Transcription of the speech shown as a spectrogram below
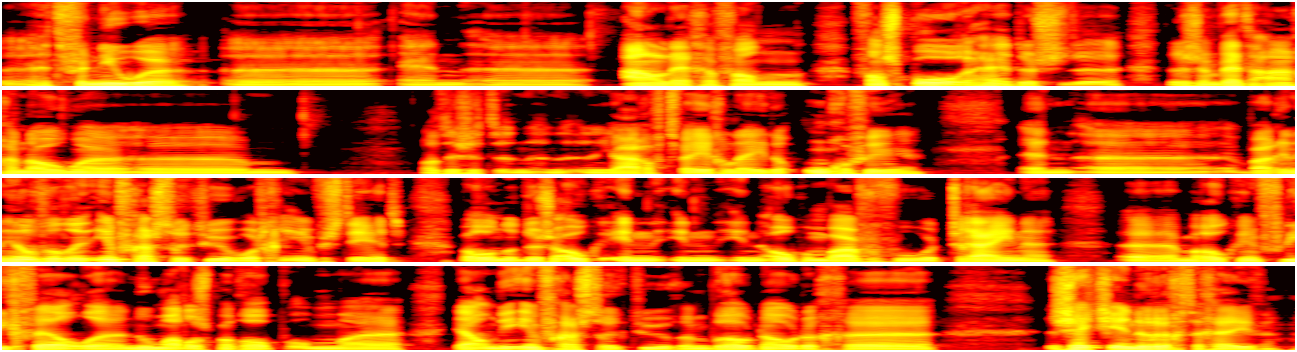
het vernieuwen en aanleggen van, van sporen. Hè? Dus er is een wet aangenomen ehm, wat is het, een, een jaar of twee geleden ongeveer. En uh, waarin heel veel in infrastructuur wordt geïnvesteerd. Waaronder dus ook in, in, in openbaar vervoer, treinen, uh, maar ook in vliegvelden, noem alles maar op. Om, uh, ja, om die infrastructuur een broodnodig zetje in de rug te geven.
